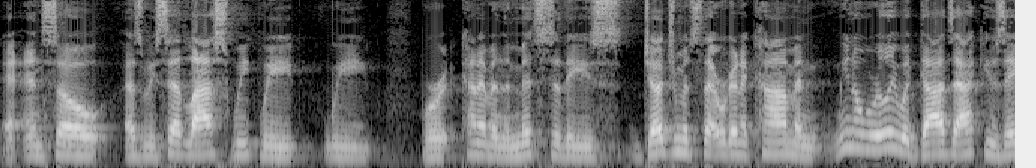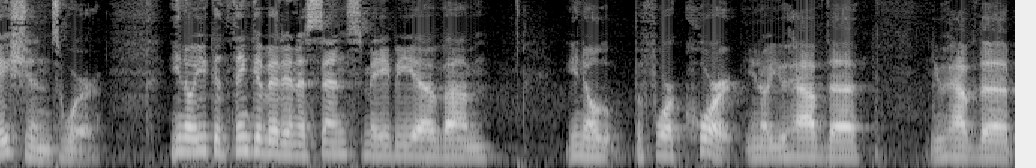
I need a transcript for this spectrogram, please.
and, and so as we said last week, we we were kind of in the midst of these judgments that were going to come, and you know, really what God's accusations were you know, you can think of it in a sense maybe of, um, you know, before court. You know, you have the you have the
